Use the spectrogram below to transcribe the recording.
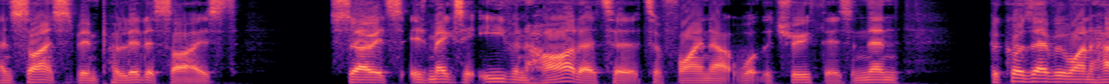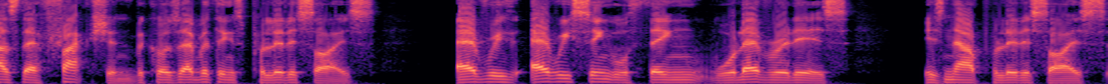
and science has been politicized. So it's, it makes it even harder to, to find out what the truth is. And then because everyone has their faction, because everything's politicized, every every single thing, whatever it is, is now politicized.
